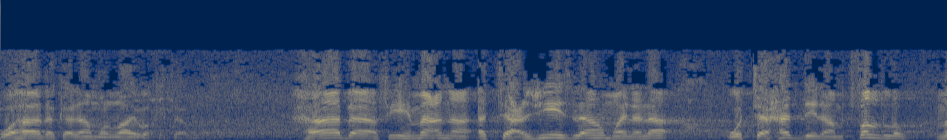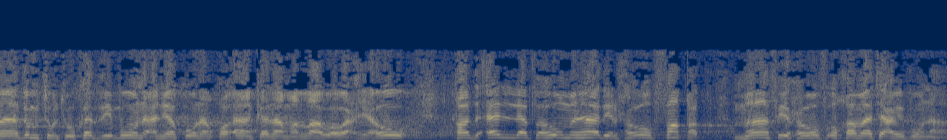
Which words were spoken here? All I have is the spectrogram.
وهذا كلام الله وكتابه. هذا فيه معنى التعجيز لهم ولا لا؟ والتحدي لهم. تفضلوا. ما دمتم تكذبون أن يكون القرآن كلام الله ووحيه؟ قد ألفه من هذه الحروف فقط. ما في حروف أخرى ما تعرفونها.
